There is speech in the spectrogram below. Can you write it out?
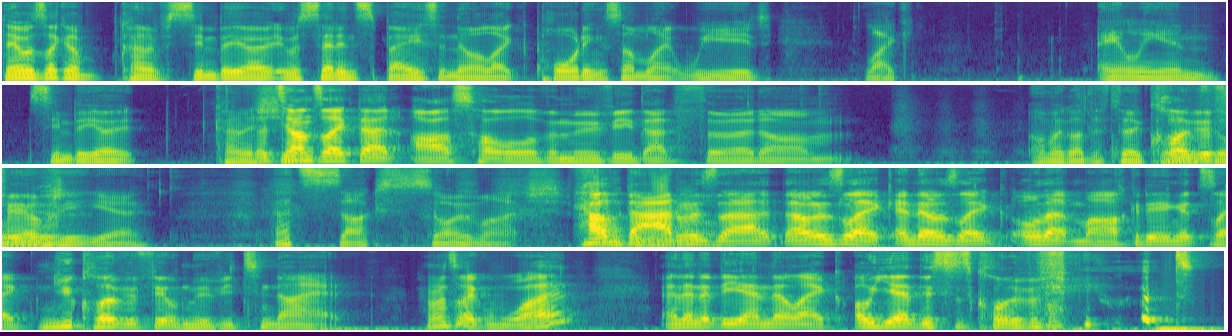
there was like a kind of symbiote. It was set in space, and they were like porting some like weird, like alien symbiote kind of. That shit. sounds like that asshole of a movie, that third um Oh my god, the third Cloverfield, Cloverfield. movie. Yeah, that sucked so much. How Fucking bad hell. was that? That was like, and there was like all that marketing. It's like new Cloverfield movie tonight. Everyone's like, what? And then at the end, they're like, oh yeah, this is Cloverfield.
